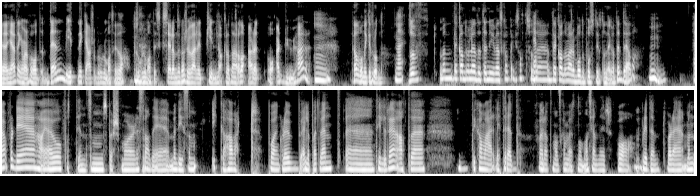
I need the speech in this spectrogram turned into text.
eh, jeg tenker i hvert fall at den biten ikke er så problematisk, da. problematisk. Selv om det kanskje vil være litt pinlig akkurat der og da. Er det, og er du her? Mm. Det hadde man ikke trodd. Så, men det kan jo lede til nye vennskap, ikke sant. Så Ja. det, det kan jo være både positivt og negativt, det, da. Mm. Ja, for det har jeg jo fått inn som spørsmål stadig med de som ikke har vært på en klubb eller på et vent eh, tidligere, at eh, de kan være litt redd for at man skal møte noen man kjenner og bli dømt for det. Men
